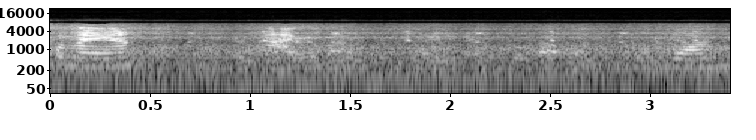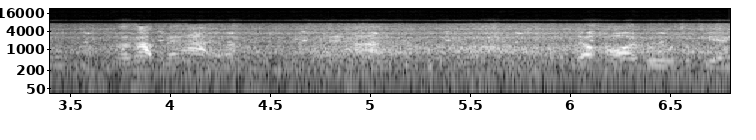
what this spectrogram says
ทำไมอะหายไปบ้างยัง เราขับไม่ถ่ายปะไม่ถ่าย เดี๋ยวขอดูทะเบียน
